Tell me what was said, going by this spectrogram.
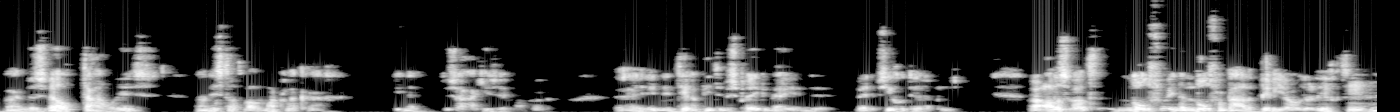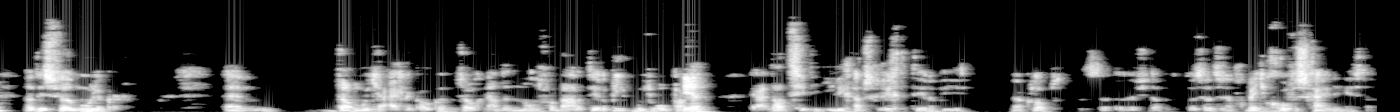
waar dus wel taal is, dan is dat wel makkelijker in het tussen haakjes heel makkelijk eh, in de therapie te bespreken bij, in de, bij de psychotherapie. Maar alles wat non, in een non-verbale periode ligt, Mhm. dat is veel moeilijker. En dan moet je eigenlijk ook een zogenaamde non-verbale therapie moet je oppakken. Ja. Ja, dat zit in die lichaamsgerichte therapie. Ja, klopt. Dat is, dat, als je dat, is, dat is een beetje een grove scheiding is dat.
